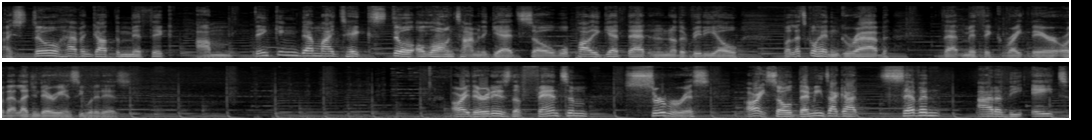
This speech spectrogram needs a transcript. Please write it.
I still haven't got the mythic. I'm thinking that might take still a long time to get, so we'll probably get that in another video. But let's go ahead and grab that mythic right there, or that legendary, and see what it is. All right, there it is, the Phantom Cerberus. All right, so that means I got seven out of the eight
